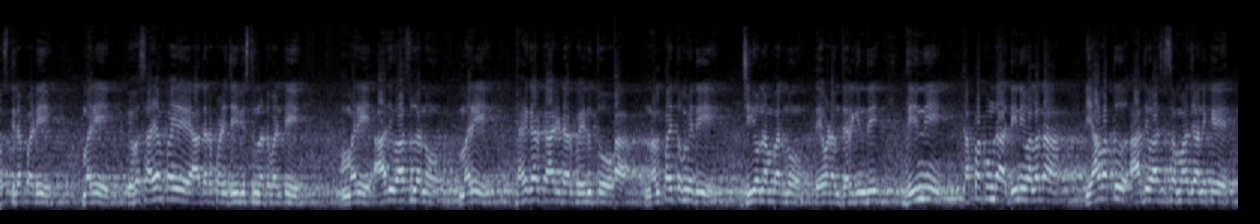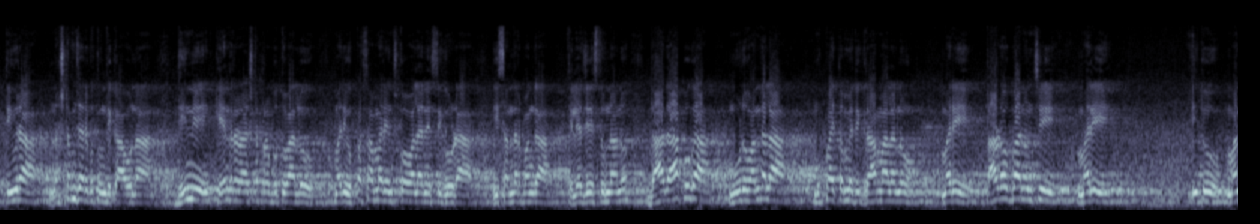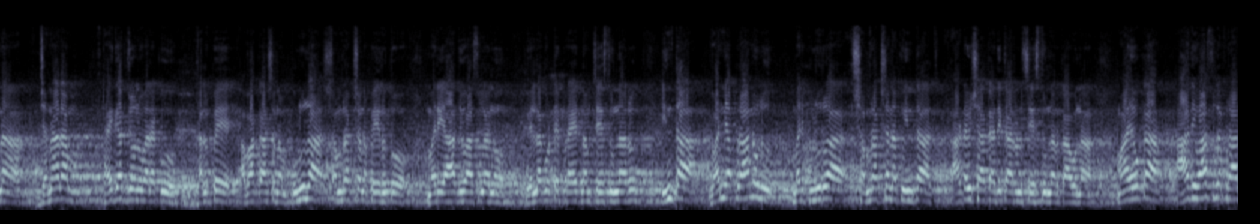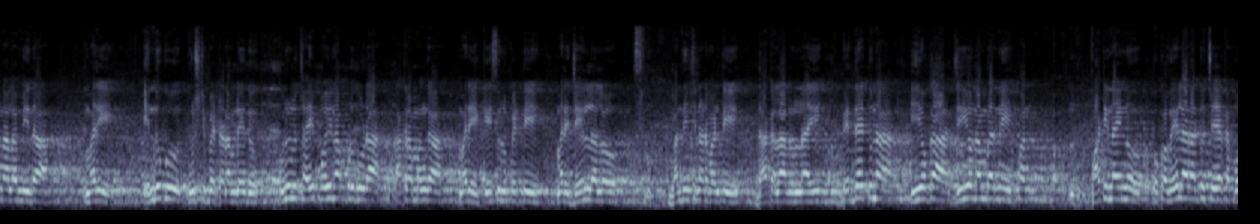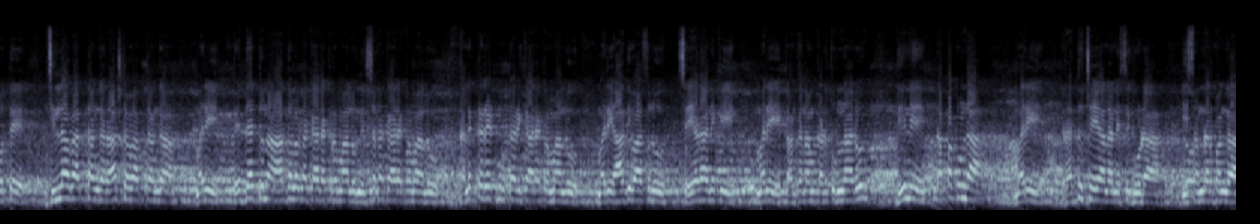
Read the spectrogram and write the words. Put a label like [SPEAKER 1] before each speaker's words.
[SPEAKER 1] స్థిరపడి మరి వ్యవసాయంపై ఆధారపడి జీవిస్తున్నటువంటి మరి ఆదివాసులను మరి టైగర్ కారిడార్ పేరుతో నలభై తొమ్మిది జియో నంబర్ను తేవడం జరిగింది. దీన్ని తప్పకుండా దీని వలన యావత్తు ఆదివాసీ సమాజానికే తీవ్ర నష్టం జరుగుతుంది. కావున దీన్ని కేంద్ర రాష్ట్ర ప్రభుత్వాలు మరి ఉపసంహరించుకోవాలనేసి కూడా ఈ సందర్భంగా తెలియజేస్తున్నాను. దాదాపుగా మూడు వందల ముప్పై తొమ్మిది గ్రామాలను మరి తాడోబ్బా నుంచి మరి ఇటు మన జనారం టైగర్ జోన్ వరకు కలిపే అవకాశం పులుల సంరక్షణ పేరుతో మరి ఆదివాసులను వెళ్ళగొట్టే ప్రయత్నం చేస్తున్నారు. ఇంత వన్యప్రాణులు మరి పులుల సంరక్షణకు ఇంత అటవీ శాఖ అధికారులు చేస్తున్నారు కావున మా యొక్క ఆదివాసుల ప్రాణాల మీద మరి ఎందుకు దృష్టి పెట్టడం లేదు? పులులు చనిపోయినప్పుడు కూడా అక్రమంగా మరి కేసులు పెట్టి మరి జైళ్ళలో బంధించినటువంటి దాఖలాలు ఉన్నాయి పెద్ద ఎత్తున ఈ యొక్క జియో నంబర్ని పన్ ఫార్టీ నైన్ను ఒకవేళ రద్దు చేయకపోతే జిల్లా వ్యాప్తంగా రాష్ట్ర వ్యాప్తంగా మరి పెద్ద ఎత్తున ఆందోళన కార్యక్రమాలు నిరసన కార్యక్రమాలు కలెక్టరేట్ ముట్టడి కార్యక్రమాలు మరి ఆదివాసులు చేయడానికి మరి కంకణం కడుతున్నారు. దీన్ని తప్పకుండా మరి రద్దు చేయాలనేసి కూడా ఈ సందర్భంగా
